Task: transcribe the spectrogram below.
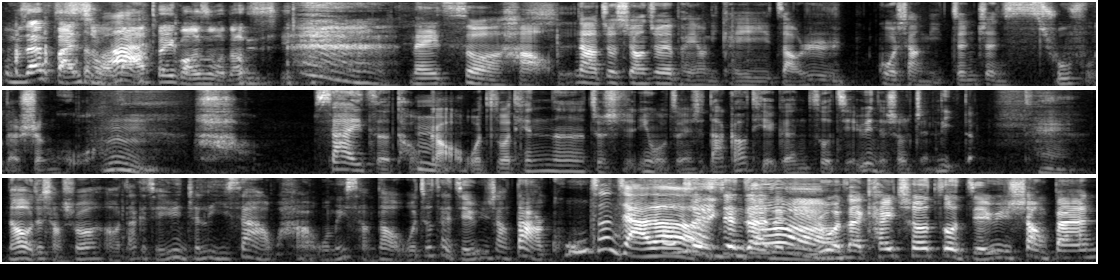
我们在反什么吧？推广什么东西？没错，好，那就希望这位朋友你可以早日。过上你真正舒服的生活。嗯，好，下一则投稿，嗯、我昨天呢，就是因为我昨天是搭高铁跟坐捷运的时候整理的，然后我就想说，哦，搭个捷运整理一下，哇，我没想到，我就在捷运上大哭，真的假的？所以现在的你，如果在开车坐捷运上班，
